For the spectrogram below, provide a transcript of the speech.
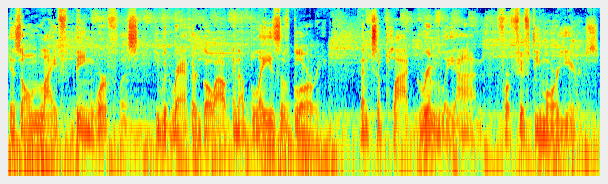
His own life being worthless, he would rather go out in a blaze of glory than to plod grimly on for 50 more years.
